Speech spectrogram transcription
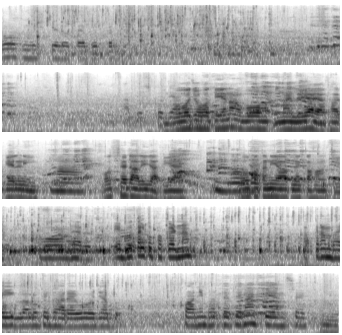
बहुत मुश्किल होता है बोतल में। वो जो होती है ना वो मैं ले आया था गेलनी। हाँ। उससे डाली जाती है। वो वो पता नहीं आपने कहाँ की। वो उधर ये बोतल को पकड़ना। अकरम भाई वालों के घर है वो जब पानी भरते थे ना कैन से। हम्म,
